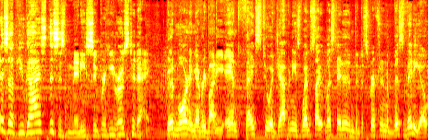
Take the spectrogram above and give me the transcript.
is up, you guys? This is Mini Superheroes Today. Good morning, everybody, and thanks to a Japanese website listed in the description of this video,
